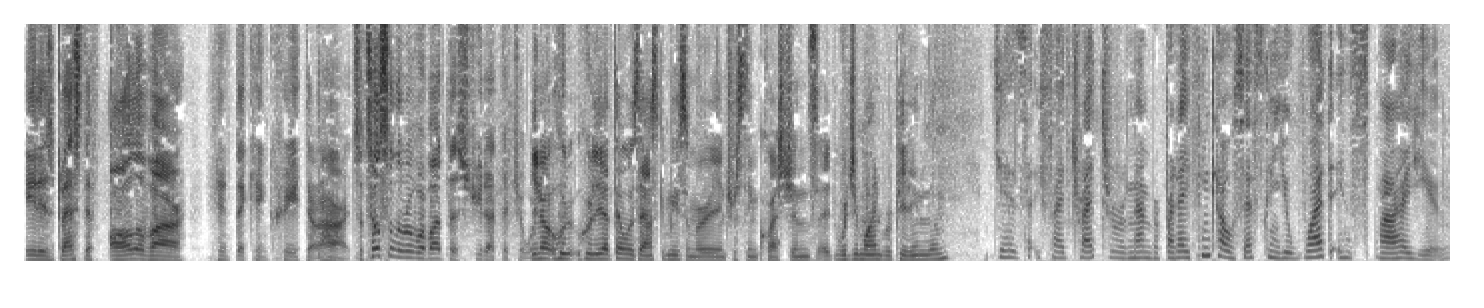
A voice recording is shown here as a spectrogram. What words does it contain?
it is best if all of our gente can create their art. So tell us a little more about the street art that you're working. You know, Ju- Julieta was asking me some very interesting questions. Uh, Would you mind repeating them? Yes, if I try to remember, but I think I was asking you what inspired you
